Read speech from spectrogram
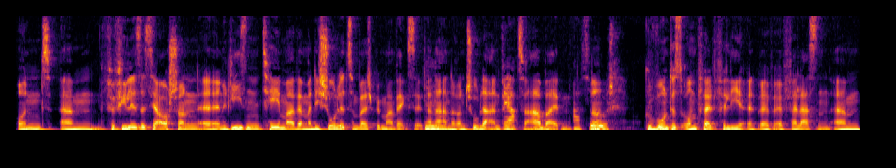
Und ähm, für viele ist es ja auch schon äh, ein Riesenthema, wenn man die Schule zum Beispiel mal wechselt, mhm. an einer mhm. anderen Schule anfängt ja. zu arbeiten. Ne? Absolut. Ne? gewohntes Umfeld äh, äh, verlassen. Ähm,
